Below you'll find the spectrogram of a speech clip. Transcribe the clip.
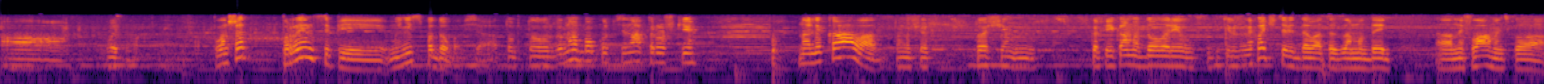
А, висновок. Планшет, в принципі, мені сподобався. Тобто, з одного боку, ціна трошки налякала, тому що 100 з копійками доларів все-таки вже не хочеться віддавати за модель не флагманського,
